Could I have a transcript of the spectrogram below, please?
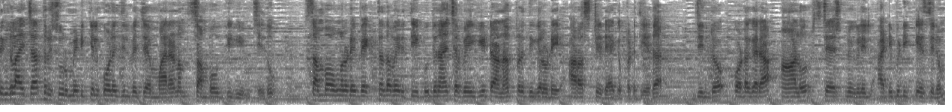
തിങ്കളാഴ്ച തൃശൂർ മെഡിക്കൽ കോളേജിൽ വെച്ച് മരണം സംഭവിക്കുകയും ചെയ്തു. സംഭവങ്ങളുടെ വ്യക്തത വരുത്തി ബുധനാഴ്ച വൈകിട്ടാണ് പ്രതികളുടെ അറസ്റ്റ് രേഖപ്പെടുത്തിയത്. ജിൻഡോ കൊടകര ആളൂർ സ്റ്റേഷനുകളിൽ അടിപിടി കേസിലും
